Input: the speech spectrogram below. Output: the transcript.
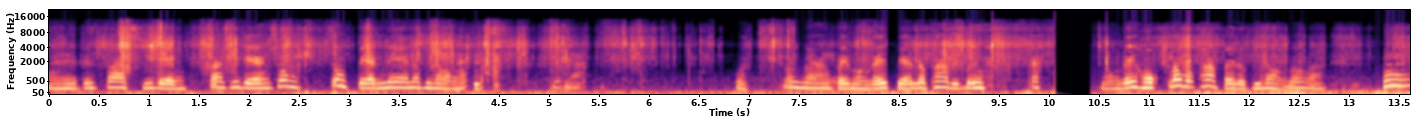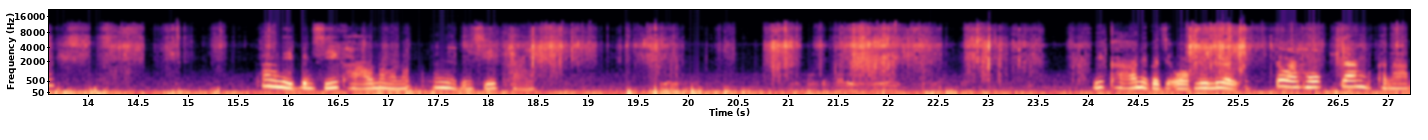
อันนี้เป็นปลาสีแดงปลาสีแดงส่งส่งแปลนแน่เนาะพี่น้องเนาะเดี๋ยวเนี่ยว่าเรายางไปหมองใดแปลนเราพาไปเบิ้งห มองใดหกเราบ่พาพไปดอพี่น้องเนาะว่าทางนี้เป็นสีขาวเนาะเนาะทางนี้เป็นสีขาวสีขาวนี่ก็จะออกเรื่อยๆแต่ว่าหกย่างขนาด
